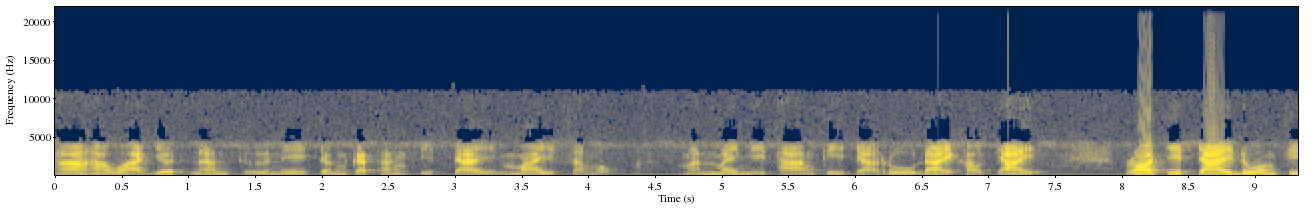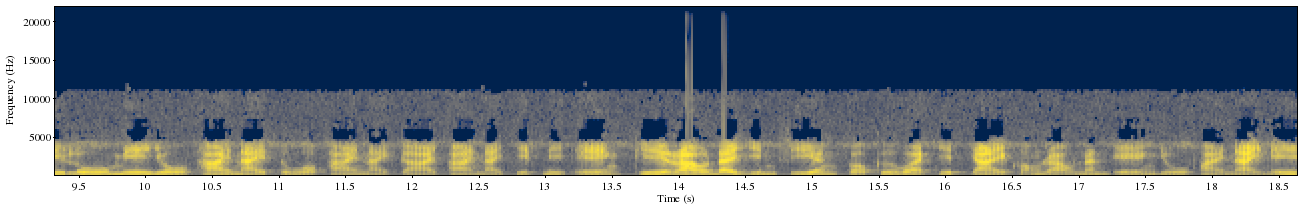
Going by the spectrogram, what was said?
ถ้าหาว่ายึดนั้นถือนี่จนกระทั่งจิตใจไม่สงบ มันไม่มีทางที่จะรู้ได้เข้าใจ เพราะจิตใจดวงที่รู้มีอยู่ภายในตัวภายในกายภายในจิตนี่เอง ที่เราได้ยินเสียงก็คือว่าจิตใจของเรานั่นเองอยู่ภายในนี้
